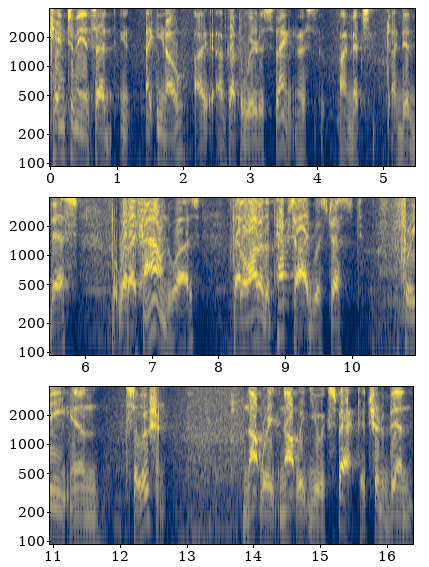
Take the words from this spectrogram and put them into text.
came to me and said, you know, I, have got the weirdest thing. This, I mixed, I did this, but what I found was that a lot of the peptide was just free in solution. Not what, not what you expect. It should have been,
